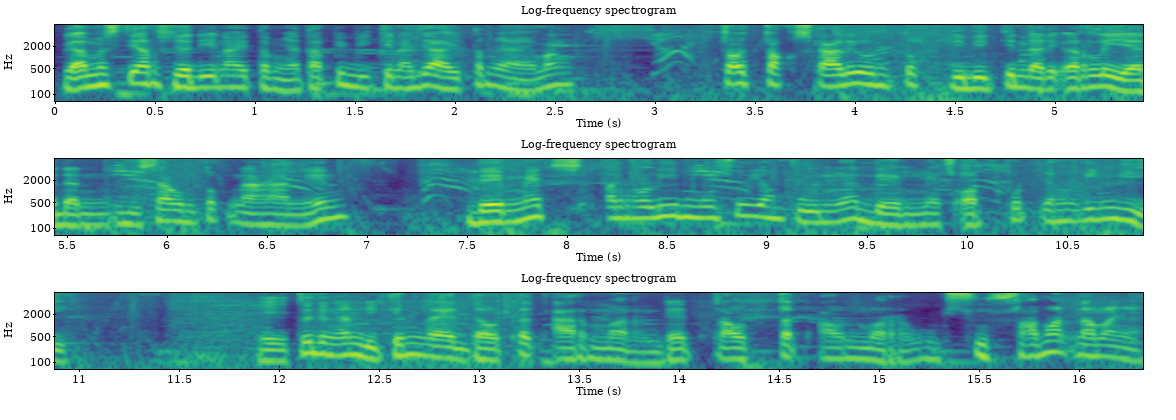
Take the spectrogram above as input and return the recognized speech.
Gak mesti harus jadiin itemnya tapi bikin aja itemnya emang cocok sekali untuk dibikin dari early ya dan bisa untuk nahanin damage early musuh yang punya damage output yang tinggi. Yaitu dengan bikin red routed armor dead routed armor. Susah banget namanya.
